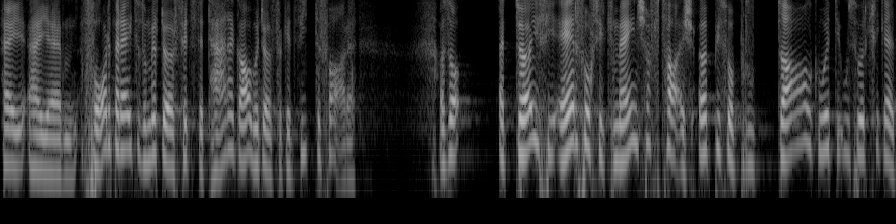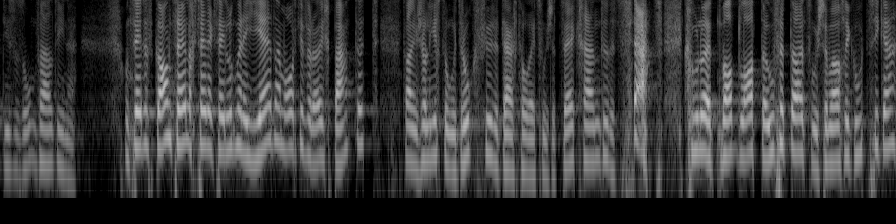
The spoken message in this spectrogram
haben, haben, ähm, vorbereitet und wir dürfen jetzt dorthin gehen und wir dürfen weiterfahren. Also eine tiefe Ehrfurcht in der Gemeinschaft haben, ist etwas, das brutal gute Auswirkungen hat in unser Umfeld hinein. Und sie hat das ganz ehrlich gesagt, gesagt, schau, wir haben jeden Morgen für euch betet. Da habe ich schon leicht unter Druck gefühlt. Ich dachte, oh, jetzt musst du die Zeh kennen. Jetzt Kuno hat die Mattlatte aufgetan, jetzt musst du mal ein bisschen gut geben.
